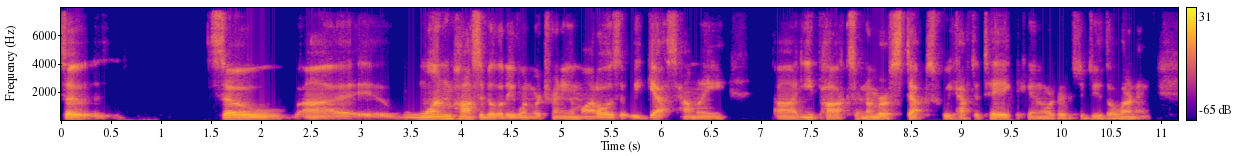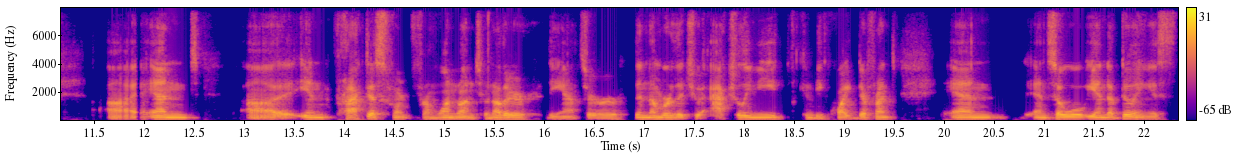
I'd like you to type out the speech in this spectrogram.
so so uh, one possibility when we're training a model is that we guess how many uh, epochs or number of steps we have to take in order to do the learning. Uh, and uh, in practice from, from one run to another, the answer, the number that you actually need can be quite different. And, and so what we end up doing is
